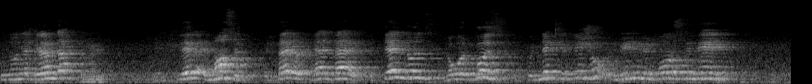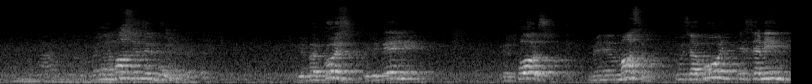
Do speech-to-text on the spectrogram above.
كنا قلنا الكلام ده؟ تمام. ال muscles. ال parallel ده ال parallel ال tendons هو الجزء ال connective tissue اللي بينقل ال force منين من ال muscle لل bone يبقى الجزء اللي بينقل ال force من ال muscle to the bones مين؟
